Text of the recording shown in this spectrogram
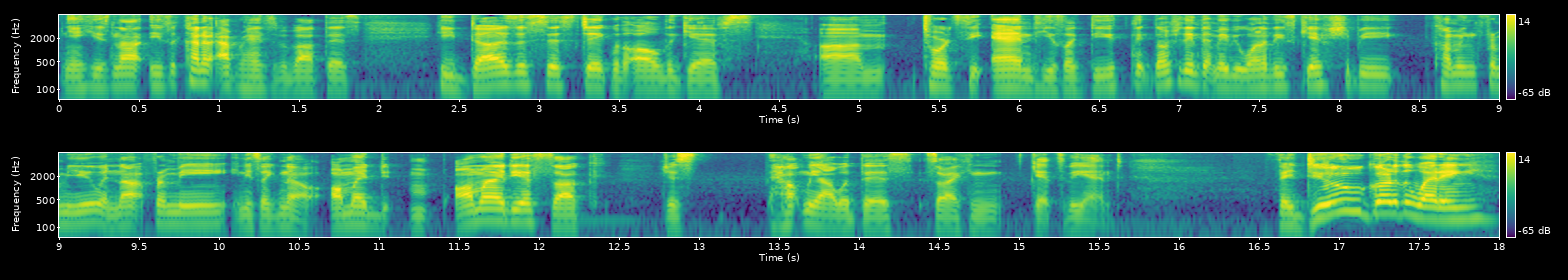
yeah, he's not. He's kind of apprehensive about this. He does assist Jake with all the gifts. Um, towards the end, he's like, "Do you think? Don't you think that maybe one of these gifts should be coming from you and not from me?" And he's like, "No, all my all my ideas suck. Just help me out with this so I can get to the end." They do go to the wedding.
